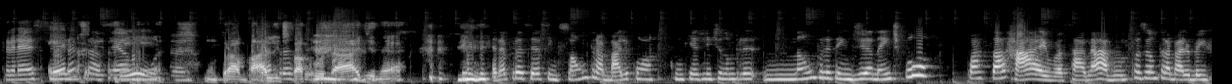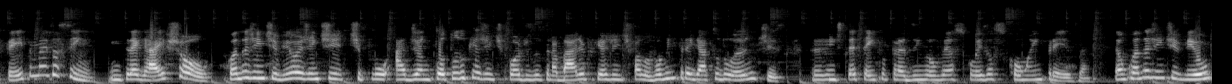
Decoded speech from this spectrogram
cresce. Era para ser um trabalho de faculdade, ser. né? Era para ser assim, só um trabalho com, a, com que a gente não, não pretendia nem tipo passar raiva, sabe? Ah, vamos fazer um trabalho bem feito, mas assim, entregar e show. Quando a gente viu, a gente, tipo, adiantou tudo que a gente pôde do trabalho, porque a gente falou, vamos entregar tudo antes para a gente ter tempo para desenvolver as coisas com a empresa. Então, quando a gente viu,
